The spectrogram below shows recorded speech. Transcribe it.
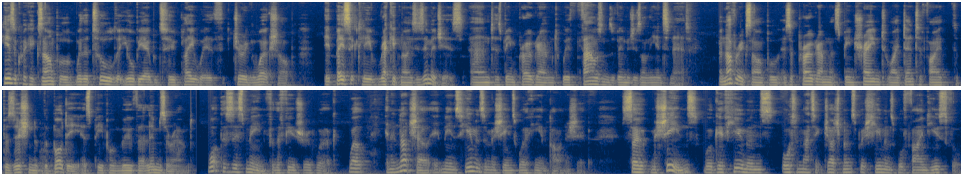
Here's a quick example with a tool that you'll be able to play with during the workshop. It basically recognizes images and has been programmed with thousands of images on the internet. Another example is a program that's been trained to identify the position of the body as people move their limbs around. What does this mean for the future of work? Well, in a nutshell, it means humans and machines working in partnership. So machines will give humans automatic judgments which humans will find useful.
